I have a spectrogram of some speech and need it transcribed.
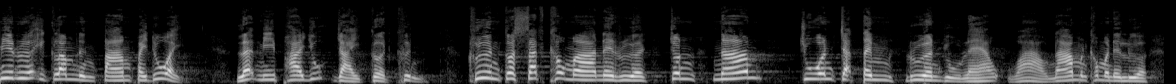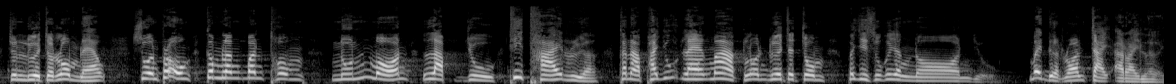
มีเรืออีกลำหนึ่งตามไปด้วย และมีพายุใหญ่เกิดขึ้น คลื่นก็ซัดเข้ามาในเรือจนน้ำจวนจะเต็มเรือนอยู่แล้ว ว้าว น้ำมันเข้ามาในเรือ จนเรือจะล่มแล้ว ส่วนพระองค์กำลังบรรทมหนุนหมอนหลับอยู่ที่ท้ายเรือ ขณะพายุแรงมากลนเรือจะจม พระเยซูก็ยังนอนอยู่ ไม่เดือดร้อนใจอะไรเลย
